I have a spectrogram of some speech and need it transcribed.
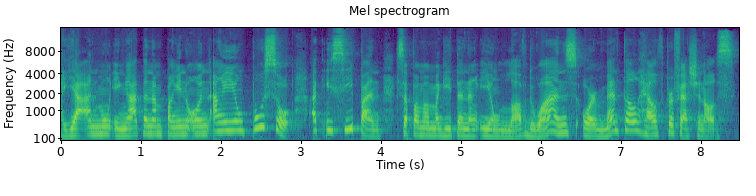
hayaan mong ingatan ng Panginoon ang iyong puso at isipan sa pamamagitan ng iyong loved ones or mental health professionals.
